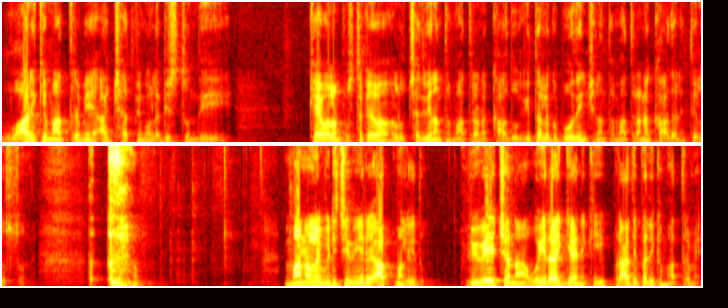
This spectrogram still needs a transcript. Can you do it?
వారికి మాత్రమే ఆధ్యాత్మికం లభిస్తుంది. కేవలం పుస్తకాలు చదివినంత మాత్రాన కాదు ఇతరులకు బోధించినంత మాత్రాన కాదని తెలుస్తుంది. మనల్ని విడిచి వేరే ఆత్మ లేదు. వివేచన వైరాగ్యానికి ప్రాతిపదిక మాత్రమే.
